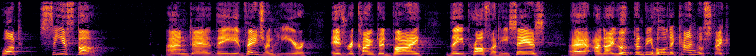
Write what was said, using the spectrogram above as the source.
What seest thou? And uh, the vision here is recounted by the prophet. He says, uh, And I looked, and behold, a candlestick,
